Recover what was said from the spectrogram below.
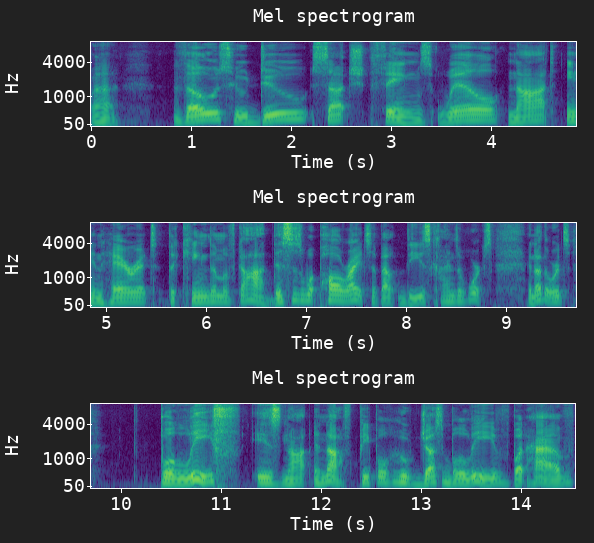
Uh, those who do such things will not inherit the kingdom of God. This is what Paul writes about these kinds of works. In other words, belief is not enough. People who just believe but have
